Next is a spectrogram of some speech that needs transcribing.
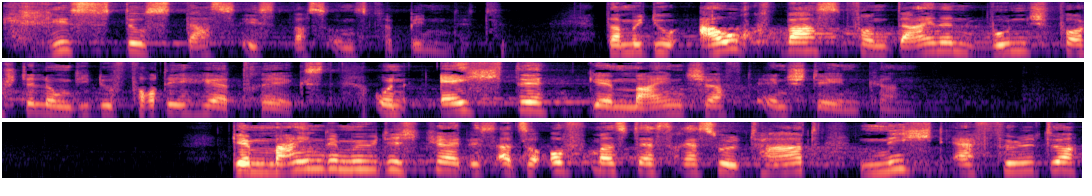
Christus das ist, was uns verbindet. Damit du auch was von deinen Wunschvorstellungen, die du vor dir herträgst, und echte Gemeinschaft entstehen kann. Gemeindemüdigkeit ist also oftmals das Resultat nicht erfüllter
